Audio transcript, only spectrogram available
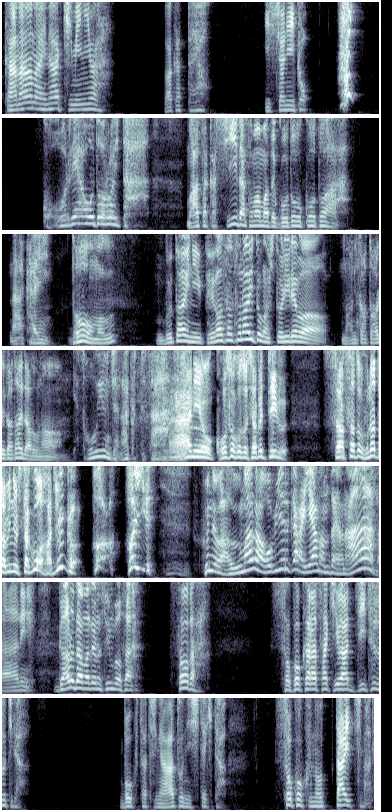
叶わないな君には。分かったよ。一緒に行こう。はい。こりゃ驚いた。まさかシーダ様までご同行とは。中院どう思う？舞台にペガサスナイトが一人いれば何かとありがたいだろうな。そういうんじゃなくてさ。何をこそこそ喋っている。さっさと船旅の支度を始めんか。ははい。船は馬が怯えるから嫌なんだよな。何？ガルダまでの辛抱さ。そうだ。そこから先は地続きだ。僕たちが後にしてきた祖国の大地まで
